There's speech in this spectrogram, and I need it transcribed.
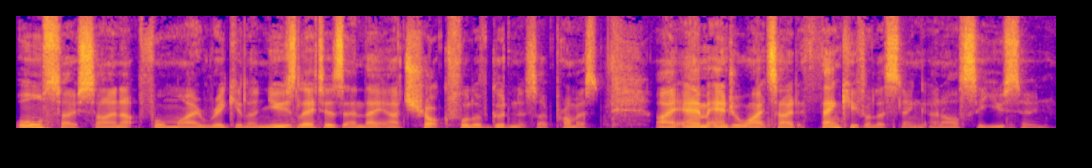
also sign up for my regular newsletters, and they are chock full of goodness, I promise. I am Andrew Whiteside. Thank you for listening, and I'll see you soon.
